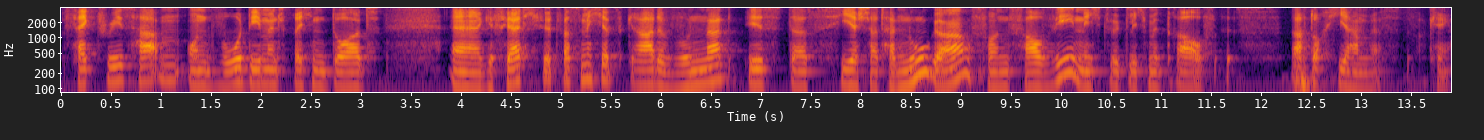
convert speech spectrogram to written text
Factories haben und wo dementsprechend dort äh, gefertigt wird. Was mich jetzt gerade wundert, ist, dass hier Chattanooga von VW nicht wirklich mit drauf ist. Ach doch, hier haben wir es. Okay.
